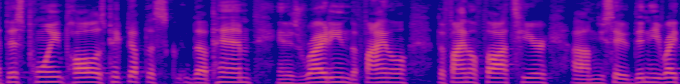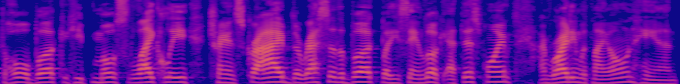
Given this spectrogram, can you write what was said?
At this point, Paul has picked up the, the pen and is writing the final, the final thoughts here. Um, you say, didn't he write the whole book? He most likely transcribed the rest of the book, but he's saying, look, at this point, I'm writing with my own hand.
